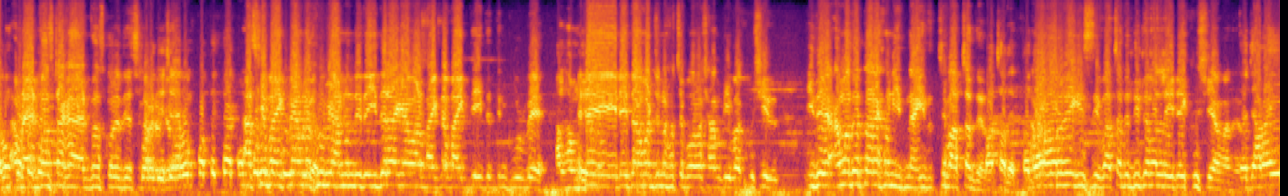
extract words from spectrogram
এবং আমরা অ্যাডভান্স টাকা অ্যাডভান্স করে দিয়েছিলাম এবং প্রত্যেকটা আজকে বাইক পেয়ে আমরা খুবই আনন্দিত। ঈদের আগে আমার বাইকটা বাইক দিয়ে ঈদের দিন ঘুরবে। আলহামদুলিল্লাহ। এটাই তো আমার জন্য হচ্ছে বড় শান্তি বা খুশির। ঈদে আমাদের তো এখন ঈদ না ঈদ হচ্ছে বাচ্চাদের। বাচ্চাদের। তো আমরা বড় হয়ে গেছি বাচ্চাদের দিতে পারলে এটাই খুশি আমাদের। তো যারা এই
